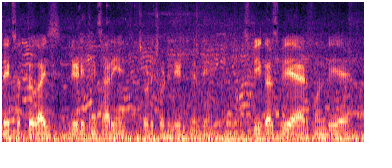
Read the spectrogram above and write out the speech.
देख सकते हो गाइस लीड इतनी सारी हैं छोटी छोटी लीड मिलती हैं। स्पीकर्स भी है हेडफोन भी है।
